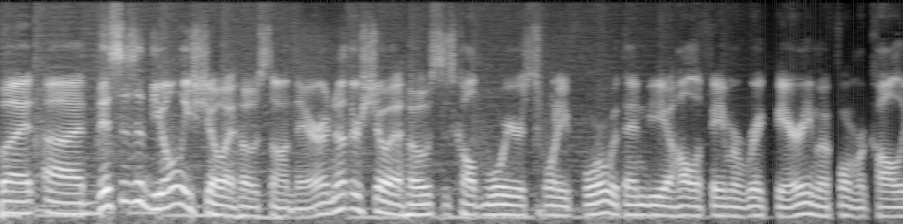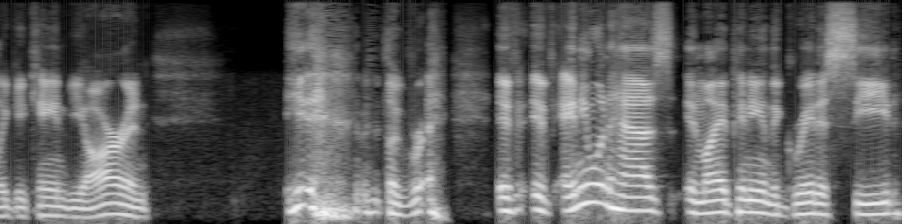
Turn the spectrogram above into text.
But uh, this isn't the only show I host on there. Another show I host is called Warriors 24 with NBA Hall of Famer Rick Barry, my former colleague at KNBR. And he, look, if, if anyone has, in my opinion, the greatest seed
